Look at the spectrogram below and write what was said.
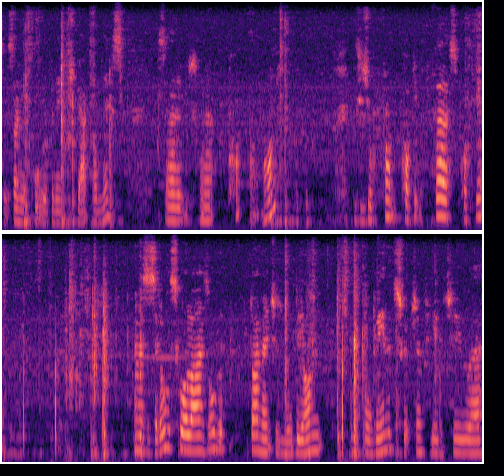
So it's only a quarter of an inch gap on this. So I'm just going to pop that on. This is your front pocket, first pocket. And as I said, all the score lines, all the dimensions will be on, will be in the description for you to uh,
